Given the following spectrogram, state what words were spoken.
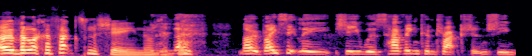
over like a fax machine? Or something? No, no. Basically, she was having contractions. She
